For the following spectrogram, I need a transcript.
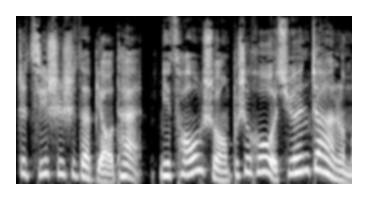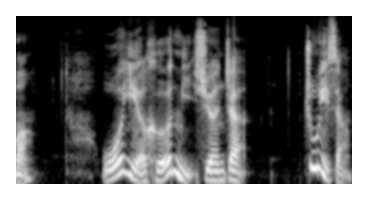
这其实是在表态：你曹爽不是和我宣战了吗？我也和你宣战。注意一下，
